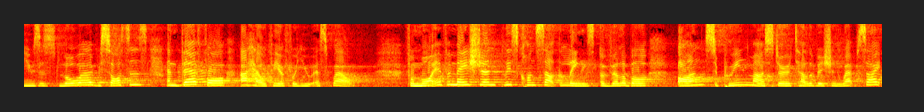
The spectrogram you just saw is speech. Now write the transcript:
uses lower resources, and therefore are healthier for you as well. For more information, please consult the links available on Supreme Master Television website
